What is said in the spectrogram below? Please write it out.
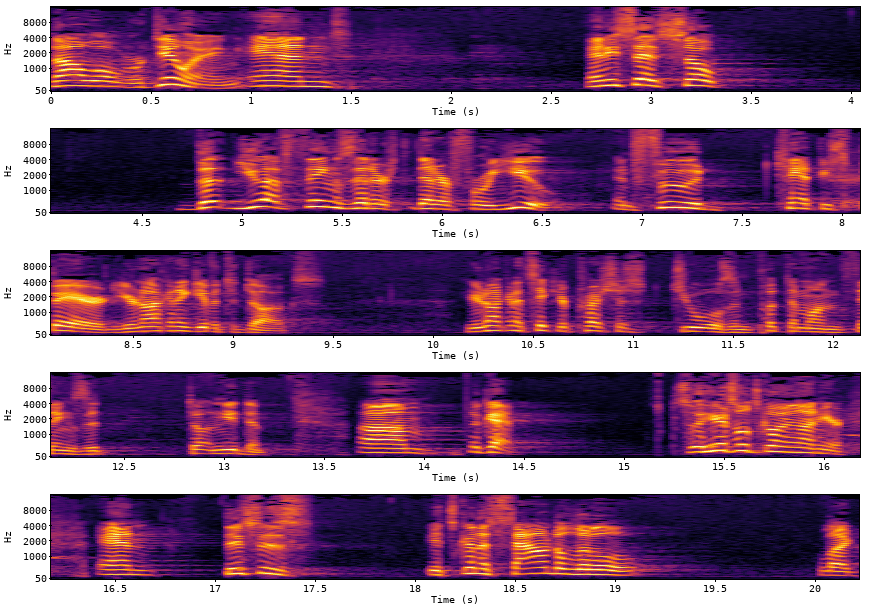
not what we're doing. And and he says, so the, you have things that are that are for you, and food can't be spared. You're not going to give it to dogs. You're not going to take your precious jewels and put them on things that don't need them. Um, okay, so here's what's going on here, and this is it's going to sound a little like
